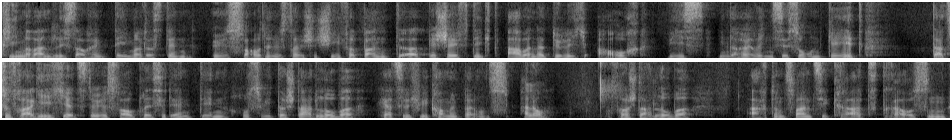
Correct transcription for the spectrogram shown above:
Klimawandel ist auch ein Thema, das den ÖSV, den österreichischen Skiverband, äh, beschäftigt, aber natürlich auch, wie es in der heurigen Saison geht. Dazu frage ich jetzt ÖSV-Präsidentin Roswitha Stadlober. Herzlich willkommen bei uns. Hallo. Frau Stadlober, 28 Grad draußen.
